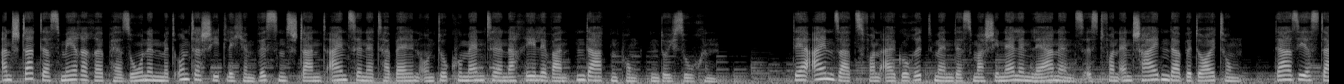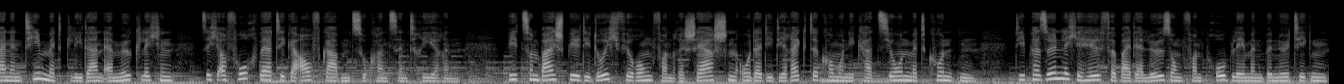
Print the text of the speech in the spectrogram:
anstatt dass mehrere Personen mit unterschiedlichem Wissensstand einzelne Tabellen und Dokumente nach relevanten Datenpunkten durchsuchen. Der Einsatz von Algorithmen des maschinellen Lernens ist von entscheidender Bedeutung, da sie es deinen Teammitgliedern ermöglichen, sich auf hochwertige Aufgaben zu konzentrieren, wie zum Beispiel die Durchführung von Recherchen oder die direkte Kommunikation mit Kunden, die persönliche Hilfe bei der Lösung von Problemen benötigen,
